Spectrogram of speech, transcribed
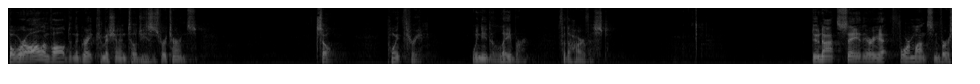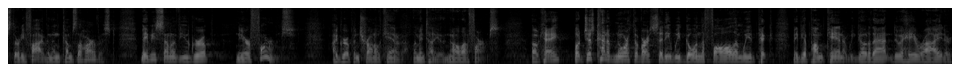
but we're all involved in the Great Commission until Jesus returns. So, point three we need to labor for the harvest. Do not say there are yet four months in verse 35, and then comes the harvest. Maybe some of you grew up near farms. I grew up in Toronto, Canada. Let me tell you, not a lot of farms okay? But just kind of north of our city, we'd go in the fall and we'd pick maybe a pumpkin or we'd go to that and do a hay ride or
